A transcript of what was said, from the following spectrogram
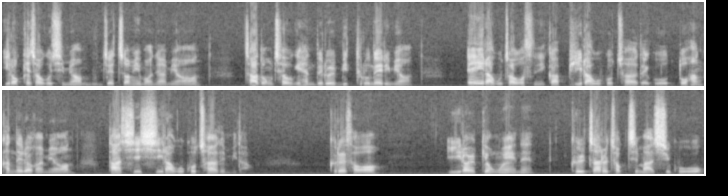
이렇게 적으시면 문제점이 뭐냐면 자동 채우기 핸들을 밑으로 내리면 A라고 적었으니까 B라고 고쳐야 되고 또 한 칸 내려가면 다시 C라고 고쳐야 됩니다. 그래서 이럴 경우에는 글자를 적지 마시고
